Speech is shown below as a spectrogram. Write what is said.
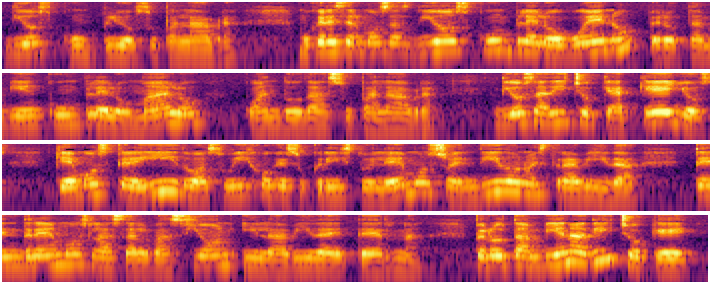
Dios cumplió su palabra. Mujeres hermosas, Dios cumple lo bueno, pero también cumple lo malo cuando da su palabra. Dios ha dicho que aquellos que hemos creído a su Hijo Jesucristo y le hemos rendido nuestra vida, tendremos la salvación y la vida eterna. Pero también ha dicho que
